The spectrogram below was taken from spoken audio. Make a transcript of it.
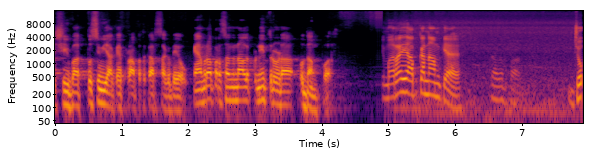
ਆਸ਼ੀਰਵਾਦ ਤੁਸੀਂ ਵੀ ਆ ਕੇ ਪ੍ਰਾਪਤ ਕਰ ਸਕਦੇ ਹੋ ਕੈਮਰਾ ਪਰਸਨ ਦੇ ਨਾਲ ਪਨੀਤ ਅਰੋੜਾ ਉਧਮਪੁਰ महाराज आपका नाम क्या है जो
